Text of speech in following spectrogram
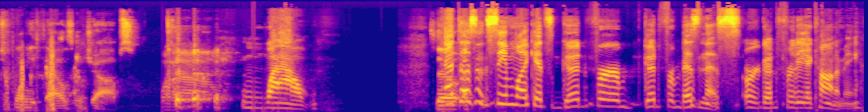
20,000 jobs. Wow. wow. So, that doesn't seem like it's good for good for business or good for the economy.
